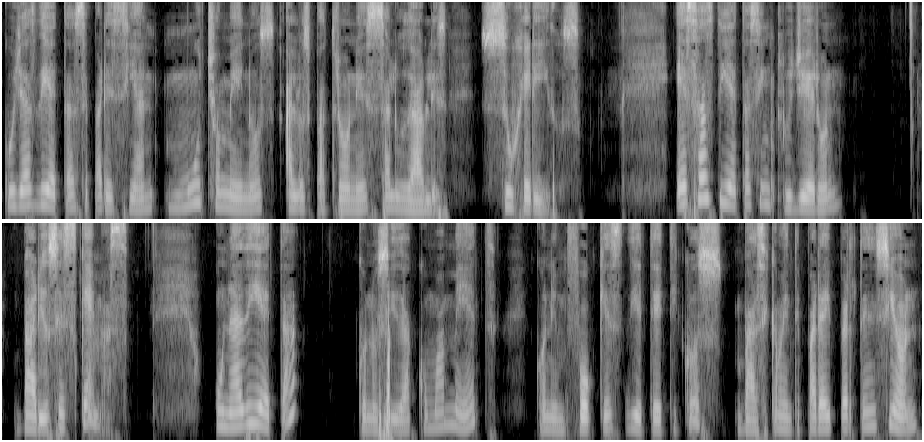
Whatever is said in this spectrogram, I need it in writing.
cuyas dietas se parecían mucho menos a los patrones saludables sugeridos. Esas dietas incluyeron varios esquemas. Una dieta conocida como AMED, con enfoques dietéticos básicamente para hipertensión,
